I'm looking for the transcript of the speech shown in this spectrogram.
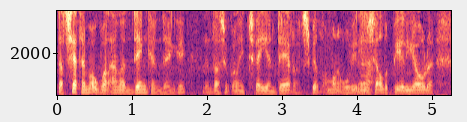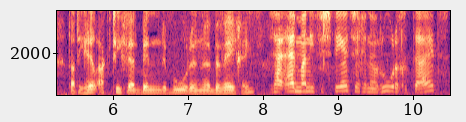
dat zet hem ook wel aan het denken, denk ik. Dat was ook al in 32. Dat speelt allemaal ongeveer in dezelfde periode dat hij heel actief werd binnen de boerenbeweging. Dus hij, hij, manifesteert zich in een roerige tijd,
